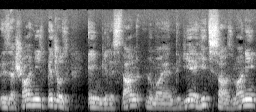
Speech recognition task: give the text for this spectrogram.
رضا نیز بجز انگلستان نمایندگی هیچ سازمانی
